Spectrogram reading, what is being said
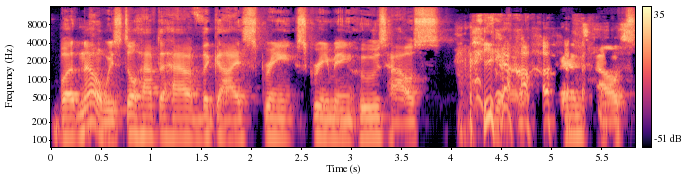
But no, we still have to have the guy scream, screaming, "Whose house?" yeah. Ben's house,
